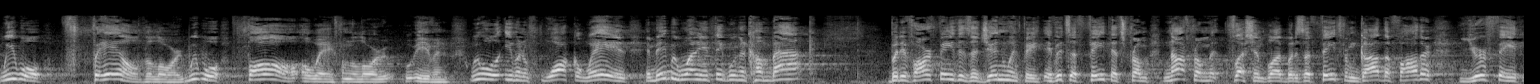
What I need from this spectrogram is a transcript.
we will fail the Lord. We will fall away from the Lord even. We will even walk away and, maybe we won't even think we're going to come back. But if our faith is a genuine faith, if it's a faith that's from, not from flesh and blood, but it's a faith from God the Father, your faith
